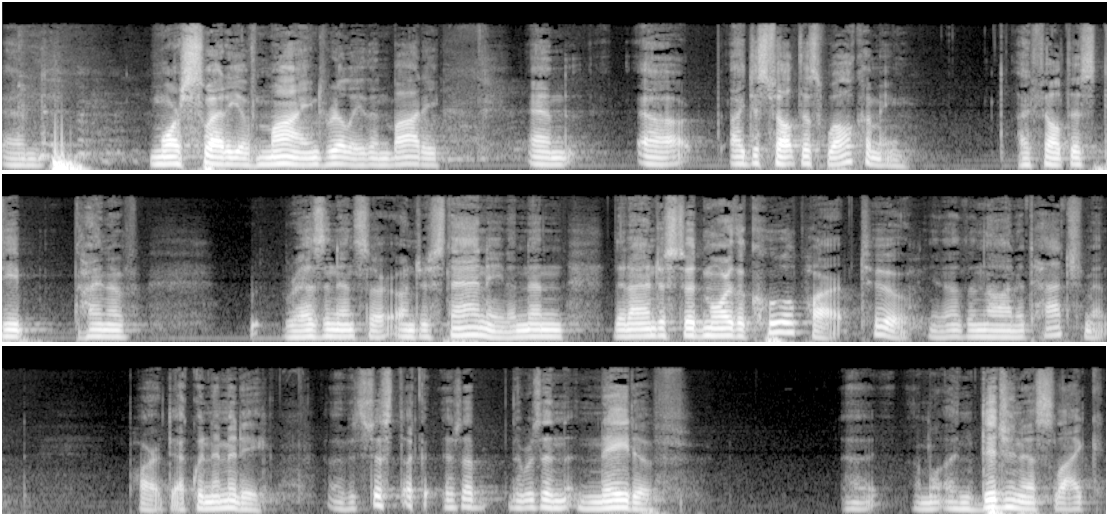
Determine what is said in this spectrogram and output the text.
and more sweaty of mind, really, than body. And uh, I just felt this welcoming. I felt this deep kind of resonance or understanding. And then, then I understood more the cool part, too, you know, the non attachment part, the equanimity. It's just, a, there's a, there was a native, uh, indigenous like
